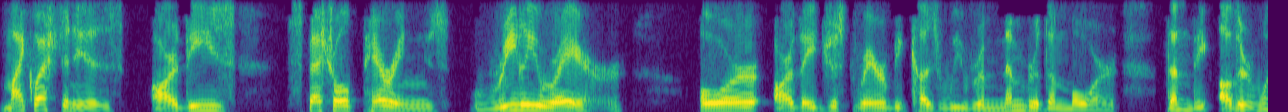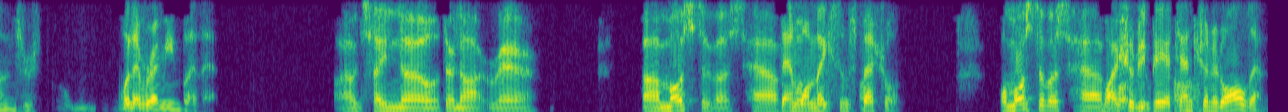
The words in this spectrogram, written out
my question is, are these special pairings really rare or are they just rare because we remember them more than the other ones or whatever I mean by that? I would say no, they're not rare. Uh, most of us have. Then what makes them special? Well, most of us have. Why should we would pay attention at all then?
